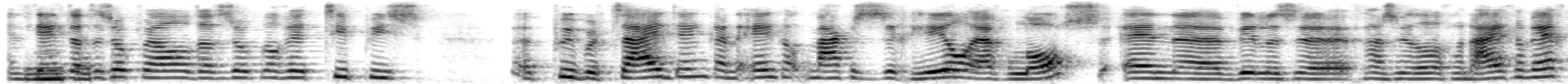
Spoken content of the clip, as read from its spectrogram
en ik denk dat is ook wel, dat is ook wel weer typisch uh, puberteit. Denk. Aan de ene kant maken ze zich heel erg los en uh, willen ze, gaan ze heel erg hun eigen weg.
